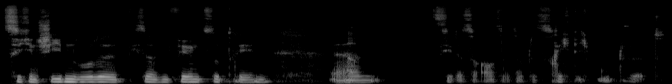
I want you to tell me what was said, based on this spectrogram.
sich entschieden wurde, diesen Film zu drehen, ja. ähm, sieht es so aus, als ob das richtig gut wird.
